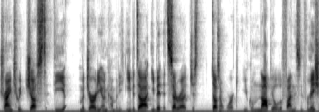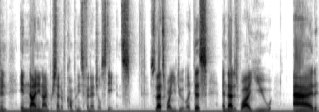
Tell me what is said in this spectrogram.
trying to adjust the majority owned company's EBITDA, EBIT, etc. just doesn't work. You will not be able to find this information in 99% of companies' financial statements. So that's why you do it like this, and that is why you add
